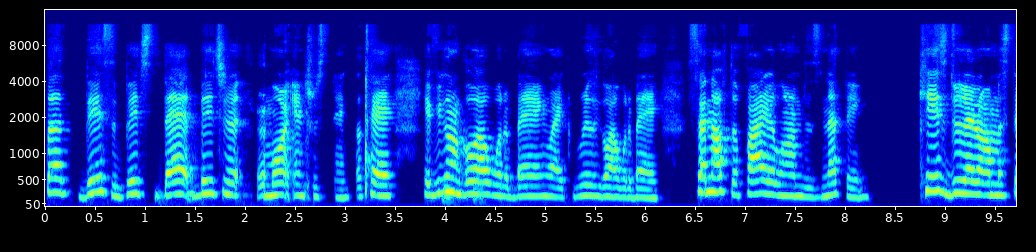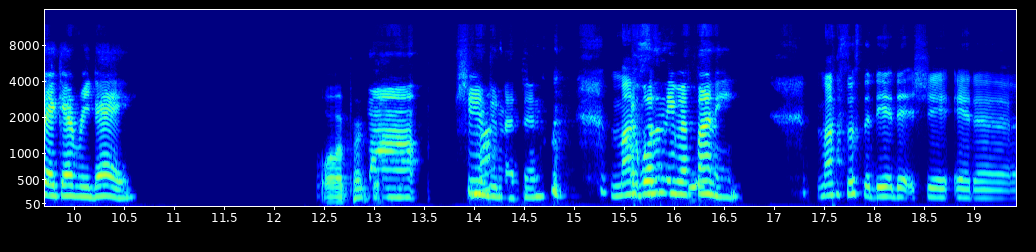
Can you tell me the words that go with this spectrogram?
fuck this bitch, that bitch, more interesting. Okay. If you're gonna go out with a bang, like really go out with a bang, setting off the fire alarms is nothing. Kids do that on mistake every day. or purpose. Mom, she didn't do nothing. My It wasn't even funny. My sister did that shit at uh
